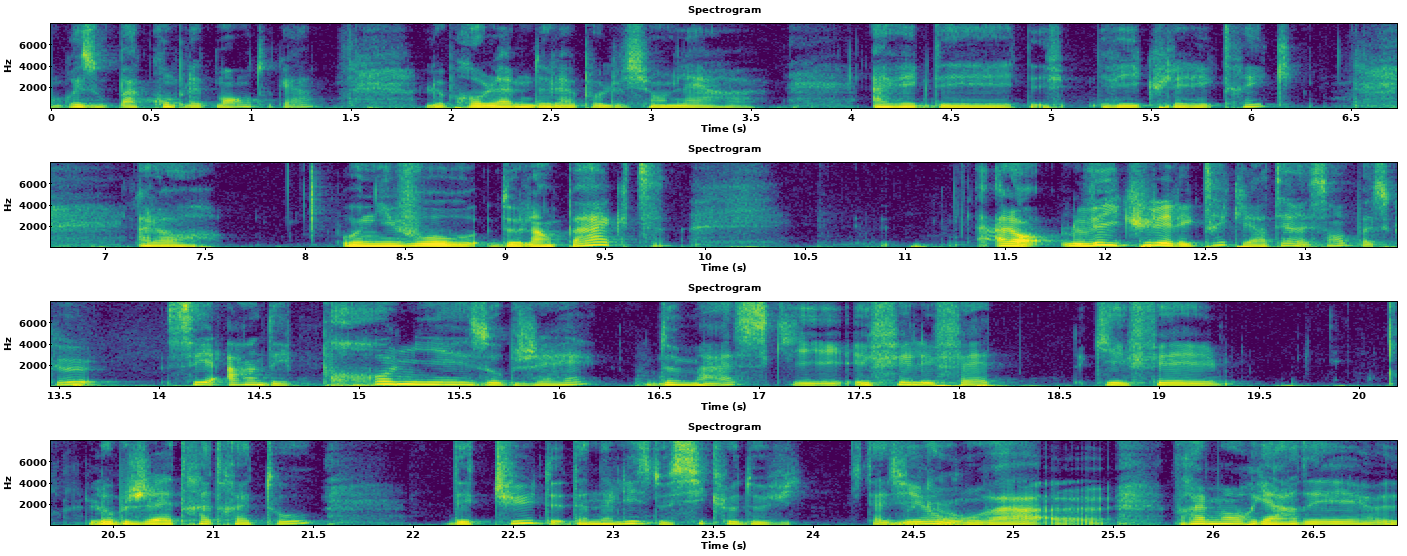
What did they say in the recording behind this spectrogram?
On résout pas complètement, en tout cas, le problème de la pollution de l'air avec des, véhicules électriques. Alors, au niveau de l'impact, alors le véhicule électrique est intéressant parce que c'est un des premiers objets de masse qui est fait l'effet qui est fait l'objet très très tôt d'études, d'analyses de cycle de vie. C'est-à-dire où on va euh, vraiment regarder euh,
